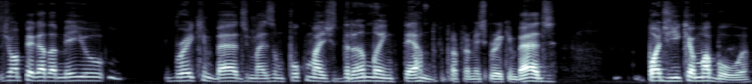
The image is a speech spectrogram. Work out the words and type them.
de uma pegada meio Breaking Bad, mas um pouco mais drama interno do que propriamente Breaking Bad, pode ir que é uma boa.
